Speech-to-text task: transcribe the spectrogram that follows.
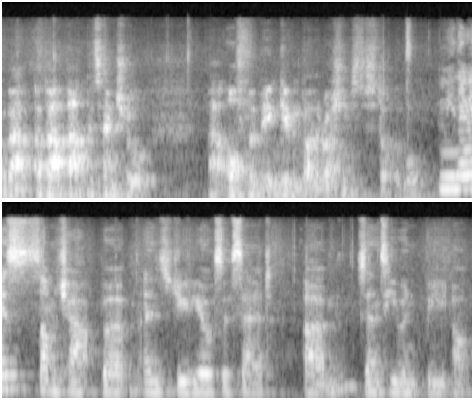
about about that potential uh, offer being given by the Russians to stop the war. I mean, there is some chat, but as Julie also said, um, since he wouldn't be up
